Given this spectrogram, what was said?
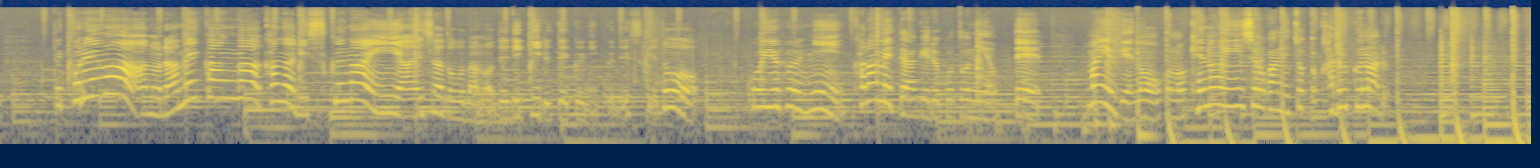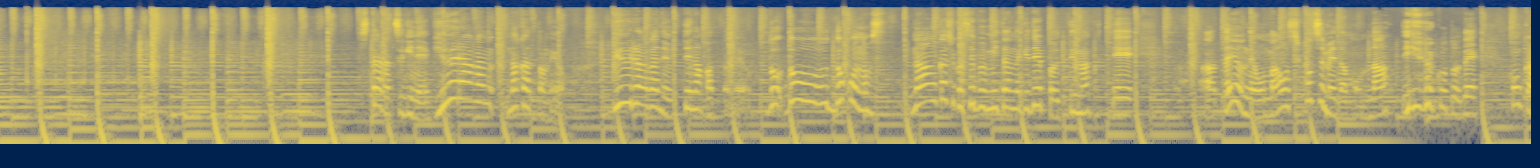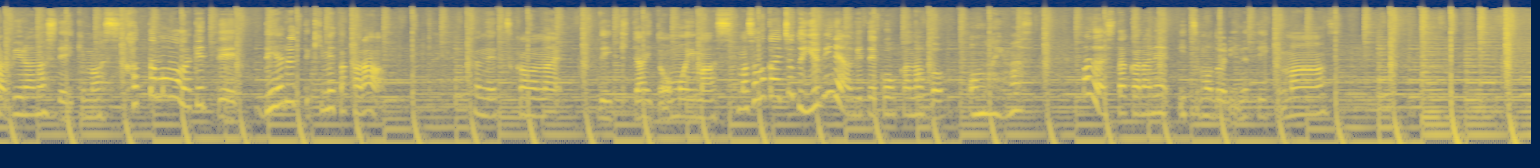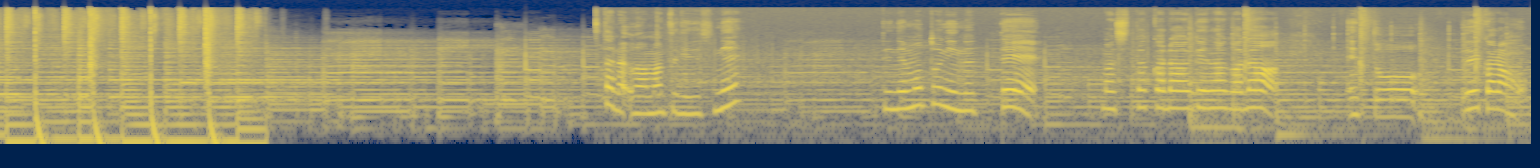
でこれはあのラメ感がかなり少ないアイシャドウなのでできるテクニックですけどこういう風に絡めてあげることによって眉毛のこの毛の印象がねちょっと軽くなる。したら次ねビューラーがなかったのよ。ビューラーがね売ってなかったのよ。どどどこの何箇所かセブン見たんだけどやっぱ売ってなくてあだよねお直しコスメだもんなっていうことで今回はビューラーなしでいきます。買ったものだけってでやるって決めたからじゃね使わないでいきたいと思います。まあその代わりちょっと指で上げていこうかなと思います。まずは下からねいつも通り塗っていきます。したら上まつりですね。で根元に塗ってまあ、下から上げながらえっと上からも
